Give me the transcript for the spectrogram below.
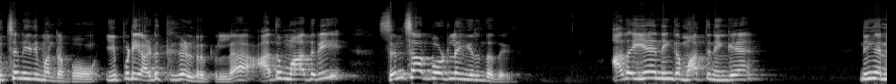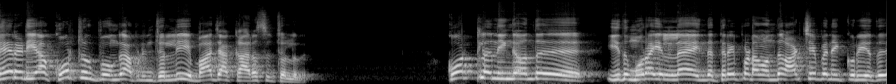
உச்ச நீதிமன்றம் போவோம். இப்படி அடுக்குகள் இருக்குல்ல அது மாதிரி சென்சார் போர்ட்லையும் இருந்தது. அதை ஏன் நீங்கள் மாற்றுனீங்க நீங்கள் நேரடியாக கோர்ட்டுக்கு போங்க அப்படின்னு சொல்லி பாஜக அரசு சொல்லுது. கோர்ட்டில் நீங்கள் வந்து இது முறையில்லை இந்த திரைப்படம் வந்து ஆட்சேபனைக்குரியது.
